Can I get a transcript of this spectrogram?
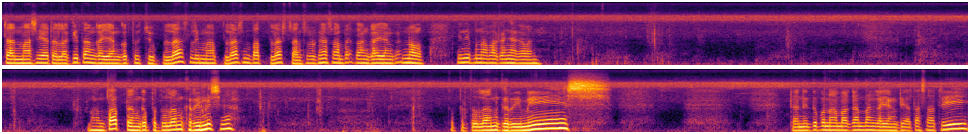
dan masih ada lagi tangga yang ke-17, 15, 14 dan seterusnya sampai tangga yang ke-0 ini penampakannya kawan. Mantap dan kebetulan gerimis ya. Kebetulan gerimis. Dan itu penampakan tangga yang di atas tadi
